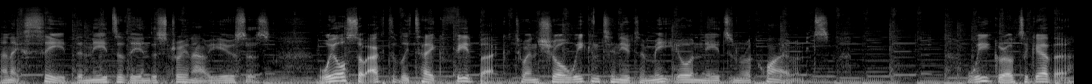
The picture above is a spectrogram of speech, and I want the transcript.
and exceed the needs of the industry and our users. We also actively take feedback to ensure we continue to meet your needs and requirements. We grow together.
